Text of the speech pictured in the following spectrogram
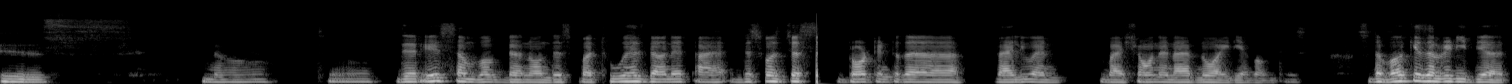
Is No. So there is some work done on this, but who has done it? I, this was just brought into the value and by Sean and I have no idea about this. So the work is already there.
